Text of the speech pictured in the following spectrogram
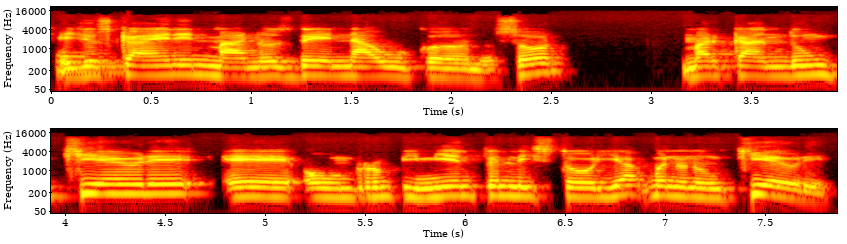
Ellos caen en manos de Nabucodonosor, marcando un quiebre o un rompimiento en la historia, bueno, no un quiebre,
